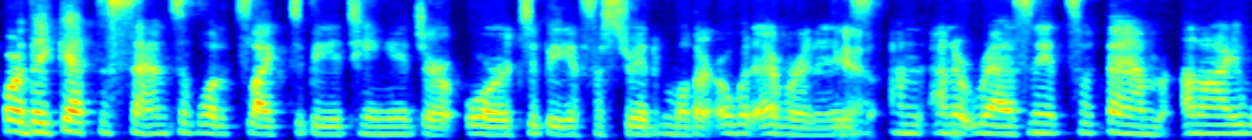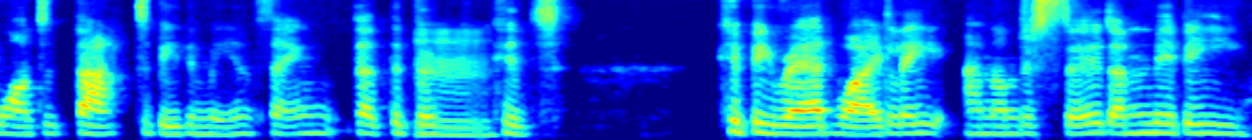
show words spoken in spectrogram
or they get the sense of what it's like to be a teenager or to be a frustrated mother or whatever it is yeah. and, and it resonates with them and i wanted that to be the main thing that the book mm. could could be read widely and understood and maybe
